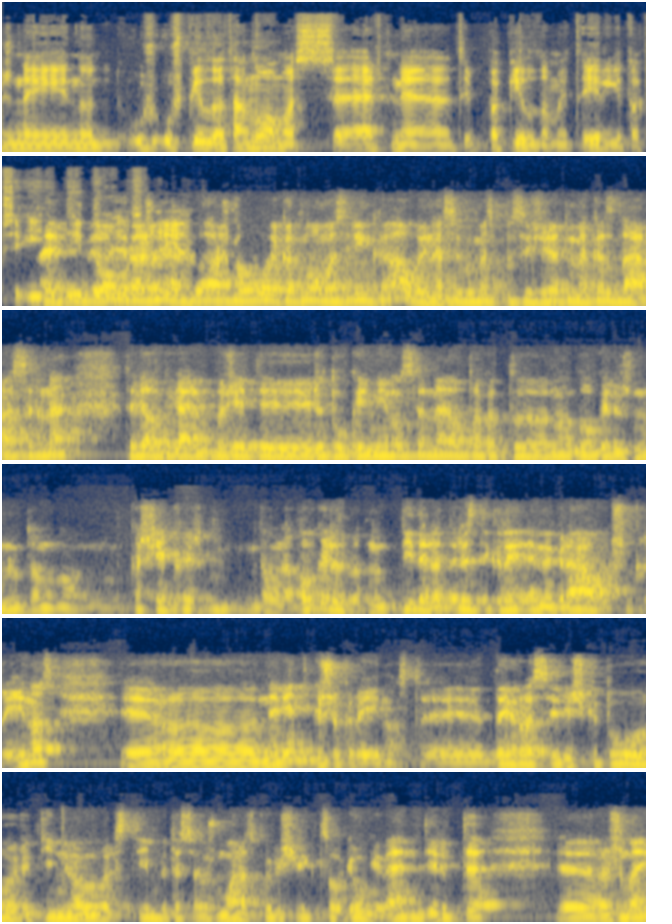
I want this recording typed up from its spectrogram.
žinai, nu, už, užpildo tą nuomos ertmę taip papildomai. Tai irgi toks įdomus. Aš, aš galvoju, kad nuomos rinka auga, nes jeigu mes pasižiūrėtume, kas darosi ir ne, tai vėlgi galim pažiūrėti rytų kaimynus ir ne dėl to, kad nu, daugelis žmonių tam nu, kažkiek, gal nedaugelis, bet nu, didelė dalis tikrai emigravo iš Ukrainos ir ne vien tik iš Ukrainos, tai dairosi ir iš kitų rytinių valstybių, tiesiog žmonės, kur išvykti saugiau gyventi, dirbti ir, žinai,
